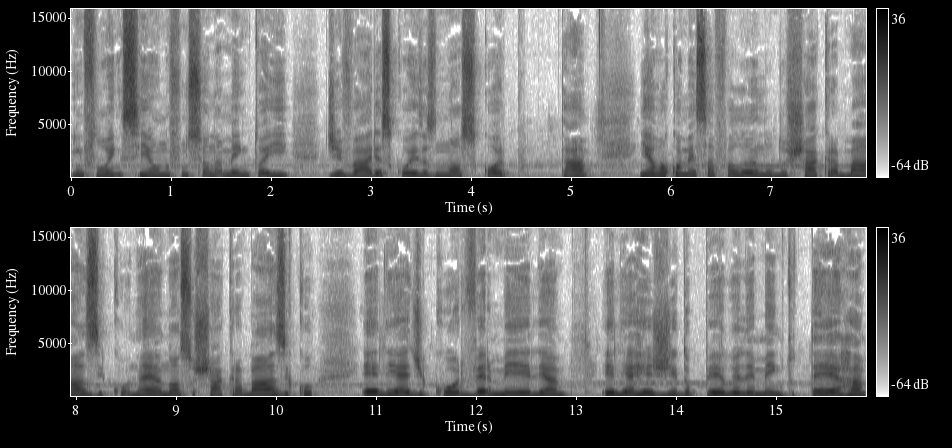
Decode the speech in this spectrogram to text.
influenciam no funcionamento aí de várias coisas no nosso corpo, tá? E eu vou começar falando do chakra básico, né? O nosso chakra básico, ele é de cor vermelha, ele é regido pelo elemento terra.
